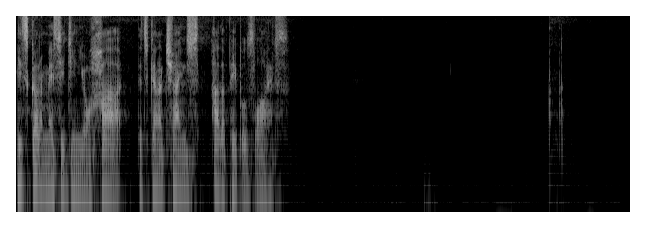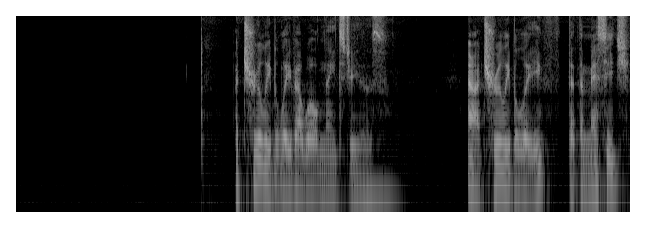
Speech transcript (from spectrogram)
He's got a message in your heart that's going to change other people's lives. I truly believe our world needs Jesus. And I truly believe that the message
